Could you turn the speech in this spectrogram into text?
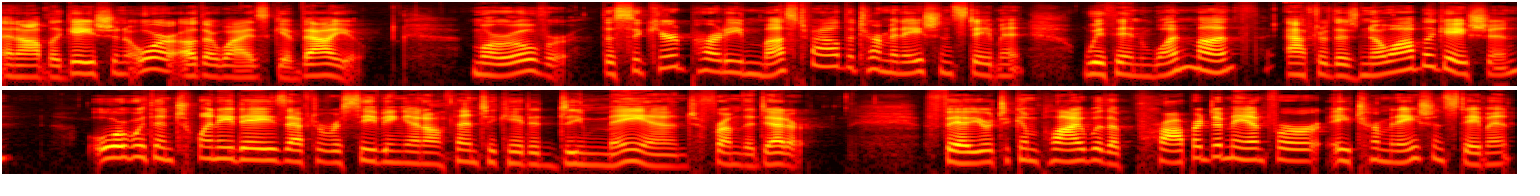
an obligation or otherwise give value. Moreover, the secured party must file the termination statement within one month after there's no obligation or within 20 days after receiving an authenticated demand from the debtor. Failure to comply with a proper demand for a termination statement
